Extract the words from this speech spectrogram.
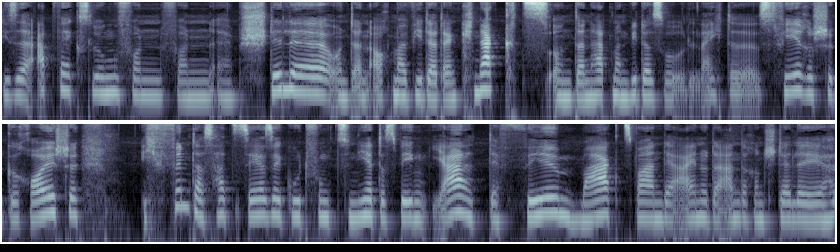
diese Abwechslung von, von äh, Stille und dann auch mal wieder, dann knackt's und dann hat man wieder so leichte sphärische Geräusche. Ich finde, das hat sehr, sehr gut funktioniert. Deswegen, ja, der Film mag zwar an der einen oder anderen Stelle ja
